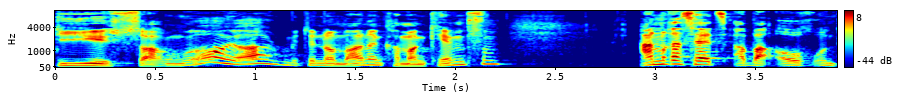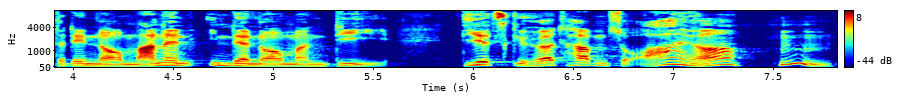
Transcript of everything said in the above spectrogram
die sagen, oh ja, mit den Normannen kann man kämpfen, andererseits aber auch unter den Normannen in der Normandie, die jetzt gehört haben, so, ah ja, hm,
